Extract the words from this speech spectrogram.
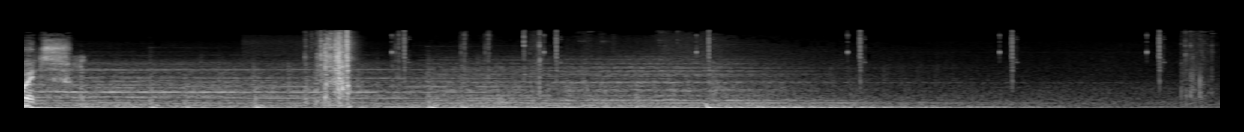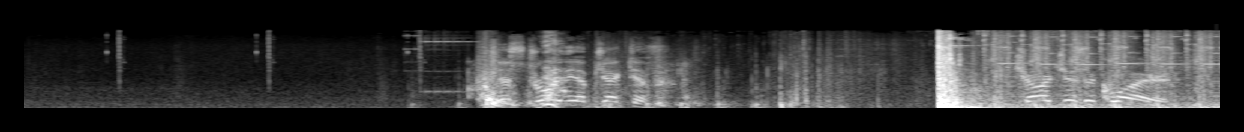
points. Destroy the objective. Charges acquired.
